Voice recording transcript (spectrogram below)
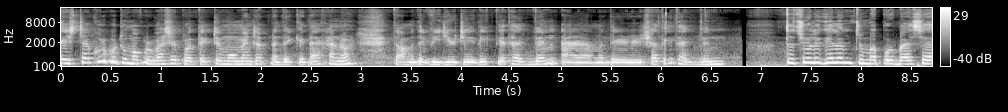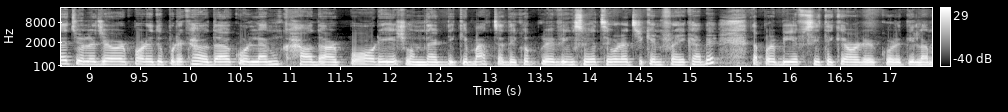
চেষ্টা করব টুমাপুর বাসার প্রত্যেকটা মোমেন্ট আপনাদেরকে দেখানোর। তো আমাদের ভিডিওটি দেখতে থাকবেন আর আমাদের সাথেই থাকবেন। তো চলে গেলাম টুম্বাপুর বাসায় চলে যাওয়ার পরে দুপুরে খাওয়া দাওয়া করলাম। খাওয়া দাওয়ার পরে সন্ধ্যার দিকে বাচ্চাদের খুব ক্রেভিংস হয়েছে, ওরা চিকেন ফ্রাই খাবে। তারপর বিএফসি থেকে অর্ডার করে দিলাম।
